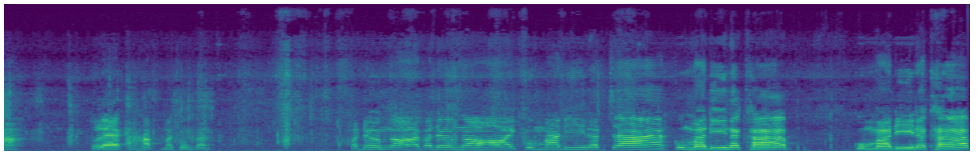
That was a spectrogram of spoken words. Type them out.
อะตัวแรกนะครับมาชมกันประเดิมหน่อยประเดิมหน่อย กลุ่มมาดีนะจ๊ะกลุ่มมาดีนะครับ กลุ่มมาดีนะครับ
